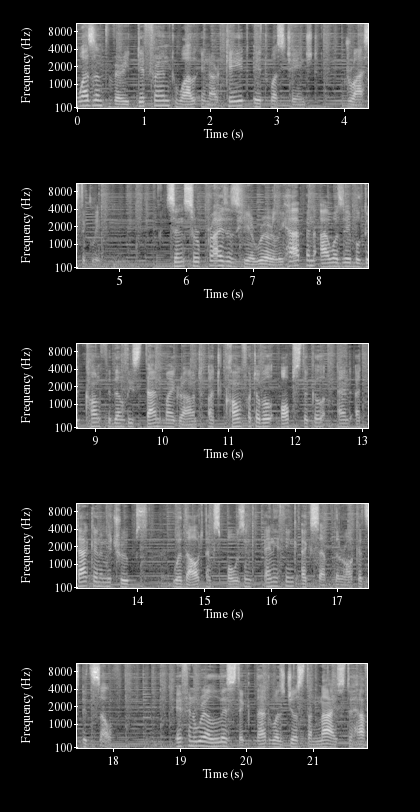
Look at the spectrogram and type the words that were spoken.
wasn't very different while in arcade it was changed drastically. Since surprises here rarely happen, I was able to confidently stand my ground at comfortable obstacle and attack enemy troops without exposing anything except the rockets itself. If in realistic that was just a nice to have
